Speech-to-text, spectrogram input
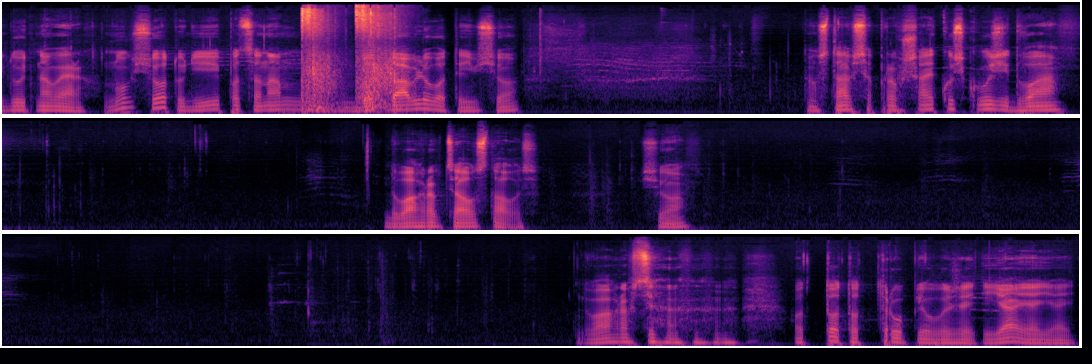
Ідуть наверх. Ну все, тоді пацанам додавлювати і все. Остався правша і кузі, два. Два гравця осталось. Все. Два гравця. От то от трупів лежить. Яй-яй-яй.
